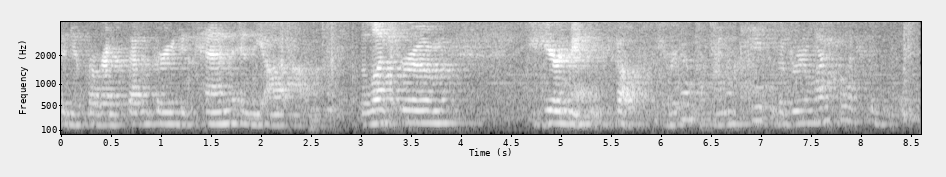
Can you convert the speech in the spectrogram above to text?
It's in your program 7.30 to 10 in the, uh, um, the lunchroom here in Manning. So here we go, final piece of the Bruno Mars collection.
